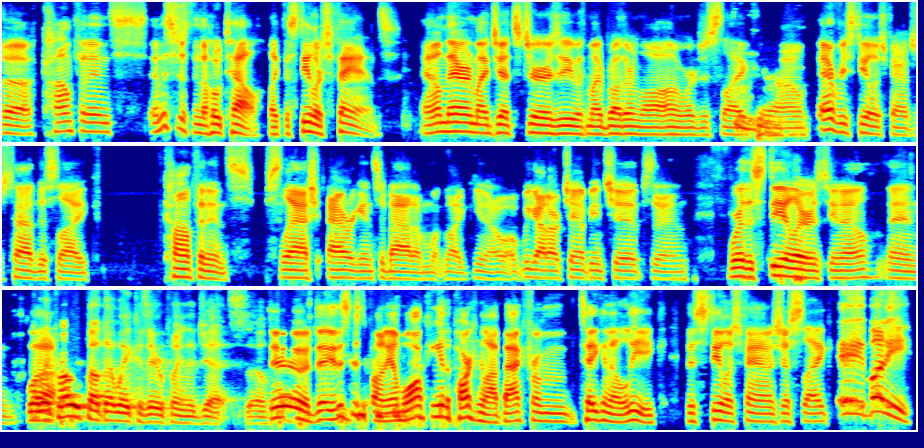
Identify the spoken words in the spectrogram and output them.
the confidence, and this is just in the hotel, like the Steelers fans. And I'm there in my Jets jersey with my brother-in-law, and we're just like, you mm-hmm. know, every Steelers fan just had this like confidence slash arrogance about them. Like, you know, we got our championships and we're the Steelers, you know. And well, uh, they probably felt that way because they were playing the Jets. So, dude, this is funny. I'm walking in the parking lot back from taking a leak. This Steelers fan was just like, "Hey, buddy,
